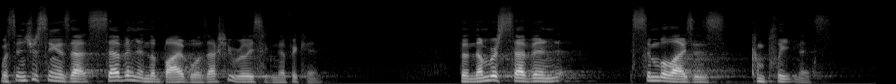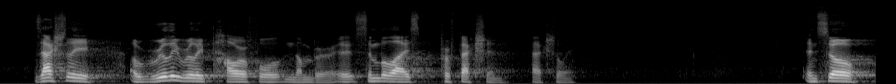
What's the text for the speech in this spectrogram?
what's interesting is that seven in the Bible is actually really significant. The number seven symbolizes completeness. It's actually a really, really powerful number. It symbolizes perfection, actually. And so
